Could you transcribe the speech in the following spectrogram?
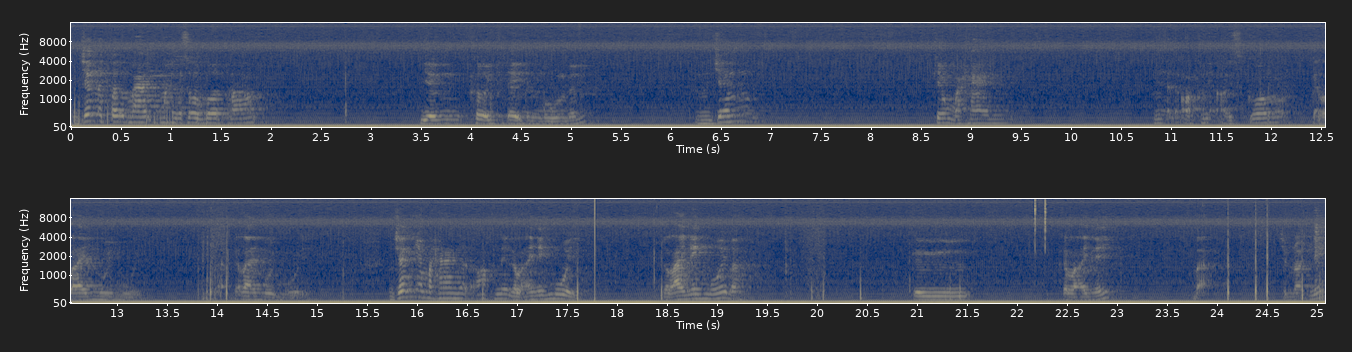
អញ្ចឹងនៅពេលបើក Microsoft Word មកយើងឃើញផ្ទៃទាំងមូលហ្នឹងអញ្ចឹងខ្ញុំបង្ហាញ អ្នកទាំងអស់គ្នាឲ្យស្គាល់កន្លែងមួយមួយកន្លែងមួយមួយអញ្ចឹងខ្ញុំបង្ហាញអ្នកទាំងអស់គ្នាកន្លែងនេះមួយកន្លែងនេះមួយបាទគឺកន្លែងនេះបាទចំណុចនេះ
